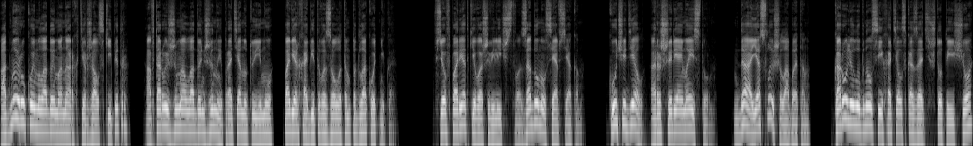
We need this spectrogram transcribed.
Одной рукой молодой монарх держал скипетр, а второй сжимал ладонь жены, протянутую ему поверх обитого золотом подлокотника. «Все в порядке, Ваше Величество, задумался о всяком. Куча дел, расширяем Эйстурм. «Да, я слышал об этом». Король улыбнулся и хотел сказать что-то еще,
